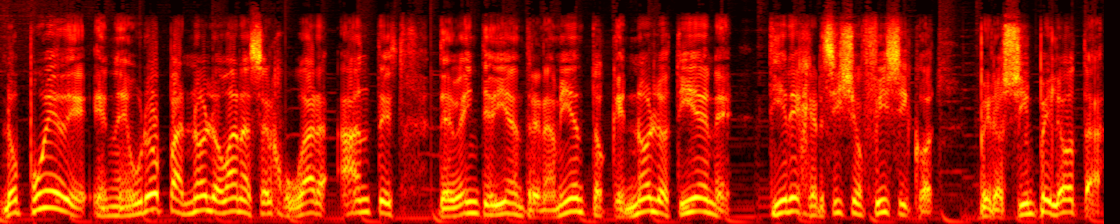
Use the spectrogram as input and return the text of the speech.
No puede, en Europa no lo van a hacer jugar antes de 20 días de entrenamiento, que no lo tiene. Tiene ejercicios físicos, pero sin pelota.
